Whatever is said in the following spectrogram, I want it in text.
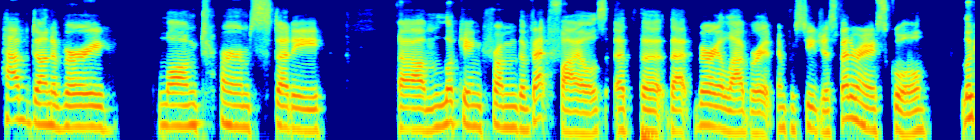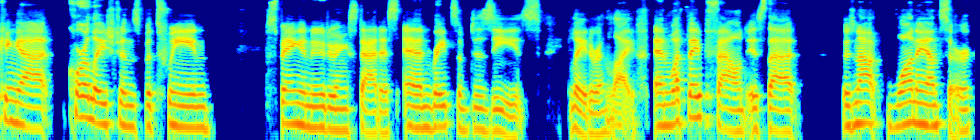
have done a very long-term study um, looking from the vet files at the that very elaborate and prestigious veterinary school, looking at correlations between spaying and neutering status and rates of disease later in life. And what they've found is that there's not one answer,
